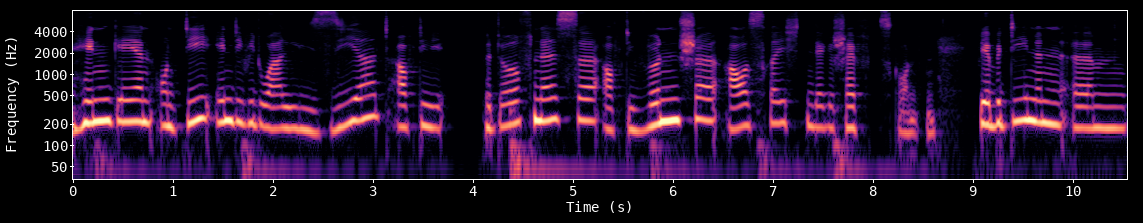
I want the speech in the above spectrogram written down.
hingehen und die individualisiert auf die Bedürfnisse, auf die Wünsche ausrichten der Geschäftskunden. Wir bedienen ähm,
